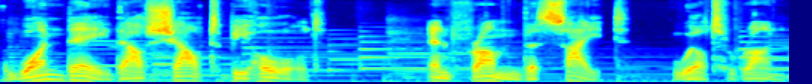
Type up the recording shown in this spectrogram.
One day thou shalt behold, and from the sight wilt run.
